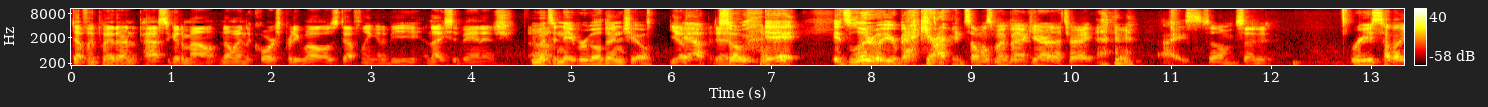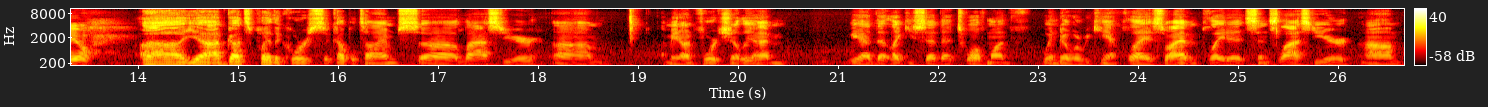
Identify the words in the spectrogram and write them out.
definitely played there in the past a good amount. Knowing the course pretty well is definitely going to be a nice advantage. You went Uh, to Naperville, didn't you? Yep, yeah. I did. So it it's literally your backyard. it's almost my backyard. That's right. Nice. so I'm excited. Reese, how about you? Uh, yeah, I've got to play the course a couple times uh, last year. Um, I mean, unfortunately, I'm we had that, like you said, that 12 month window where we can't play, so I haven't played it since last year. Um,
